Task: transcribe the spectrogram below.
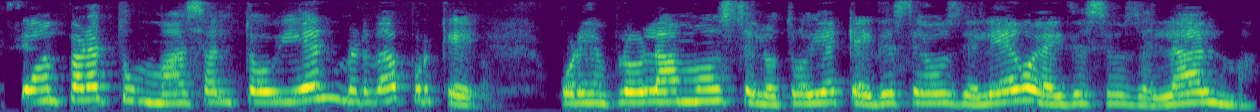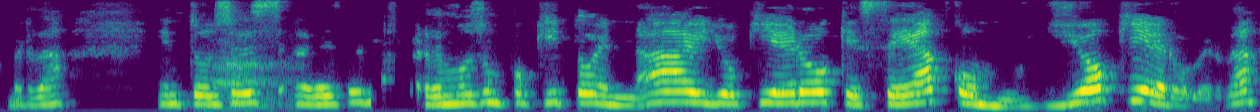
sean para tu más alto bien, ¿verdad? Porque Por ejemplo, hablamos el otro día que hay deseos del ego y hay deseos del alma, ¿verdad? Entonces, a veces nos perdemos un poquito en, ay, yo quiero que sea como yo quiero, ¿verdad?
